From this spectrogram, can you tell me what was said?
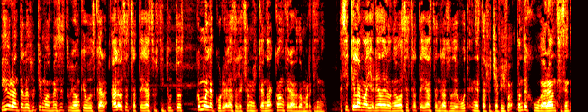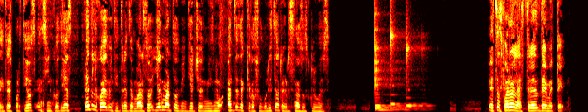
y durante los últimos meses tuvieron que buscar a los estrategas sustitutos como le ocurrió a la selección mexicana con Gerardo Martino. Así que la mayoría de los nuevos estrategas tendrán su debut en esta fecha FIFA, donde jugarán 63 partidos en 5 días, entre el jueves 23 de marzo y el martes 28 del mismo, antes de que los futbolistas regresen a sus clubes. Estas fueron las 3 DMT.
